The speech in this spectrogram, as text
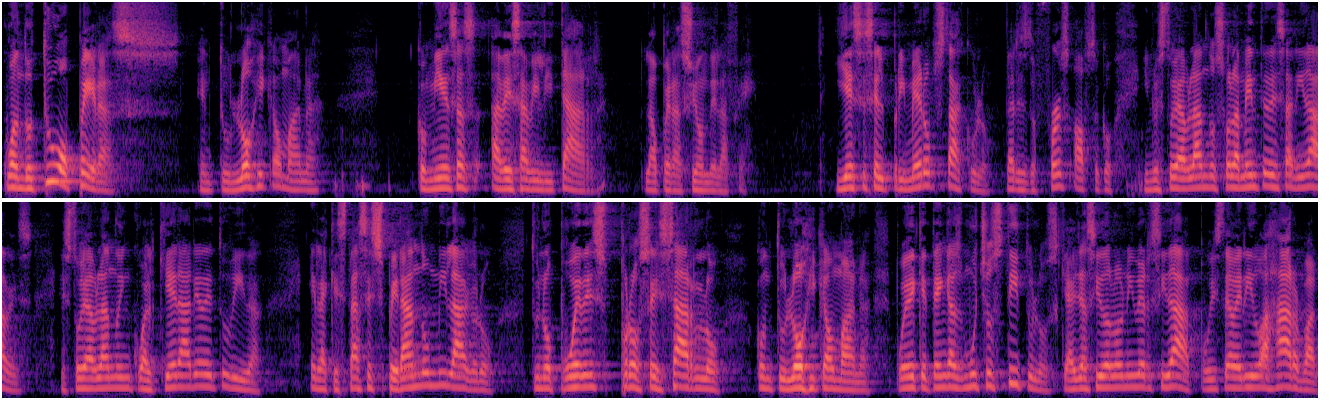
Cuando tú operas en tu lógica humana, comienzas a deshabilitar la operación de la fe. Y ese es el primer obstáculo. That is the first obstacle. Y no estoy hablando solamente de sanidades, estoy hablando en cualquier área de tu vida. en la que estás esperando un milagro, tú no puedes procesarlo con tu lógica humana. Puede que tengas muchos títulos, que hayas ido a la universidad, pudiste haber ido a Harvard,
